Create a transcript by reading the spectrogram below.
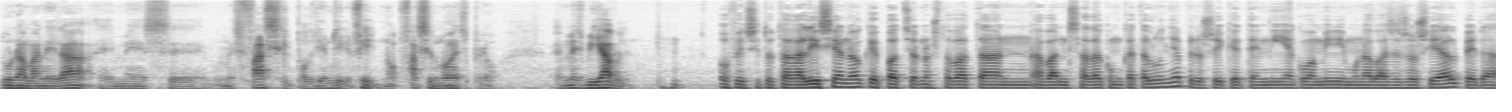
d'una manera eh, més, eh, més fàcil, podríem dir. En fi, no, fàcil no és, però eh, més viable o fins i tot a Galícia, no? que potser no estava tan avançada com Catalunya, però sí que tenia com a mínim una base social per a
